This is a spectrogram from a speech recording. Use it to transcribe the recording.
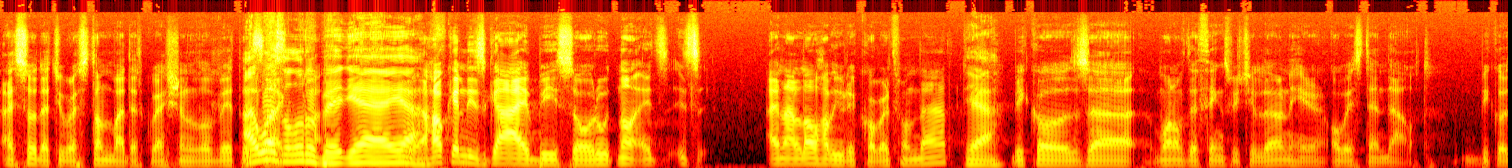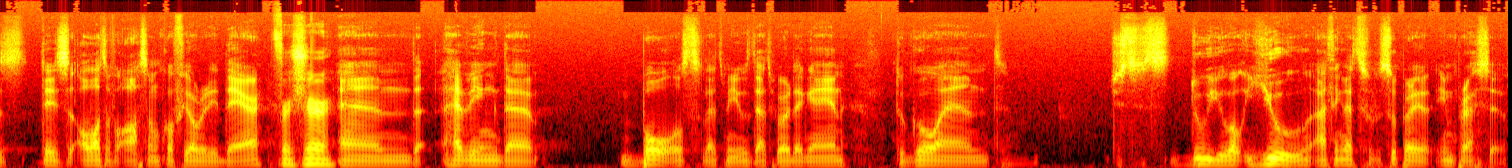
I saw that you were stunned by that question a little bit. I was like, a little uh, bit. Yeah, yeah, How can this guy be so rude? No, it's it's, and I love how you recovered from that. yeah. Because uh, one of the things which you learn here always stand out because there's a lot of awesome coffee already there, For sure. and having the balls, let me use that word again, to go and just do you you. I think that's super impressive.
